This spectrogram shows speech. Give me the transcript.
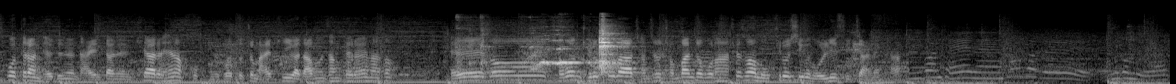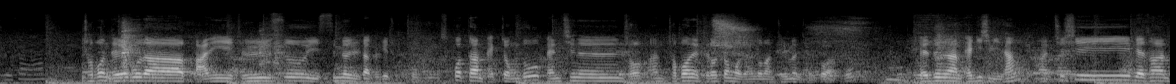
스쿼트랑 데드는 다 일단은 PR을 해놨고 그것도 좀 RP가 남은 상태로 해놔서 대회에서 저번 기록보다 전체 전반적으로 한 최소한 5kg씩은 올릴 수 있지 않을까. 저번 대회보다 많이 들 수 있으면 일단 그게 좋고 스쿼트 한 100 정도, 벤치는 저, 한 저번에 들었던 거 정도만 들면 될 것 같고 데드는 한 120 이상, 한 70에서 한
